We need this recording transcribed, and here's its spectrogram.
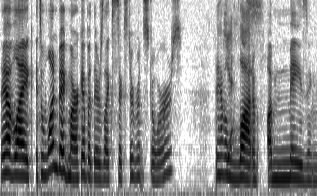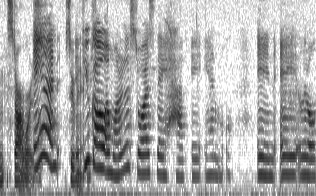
they have like it's one big market, but there's like six different stores. They have a lot of amazing Star Wars And souvenirs. if you go in one of the stores, they have a animal in a little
